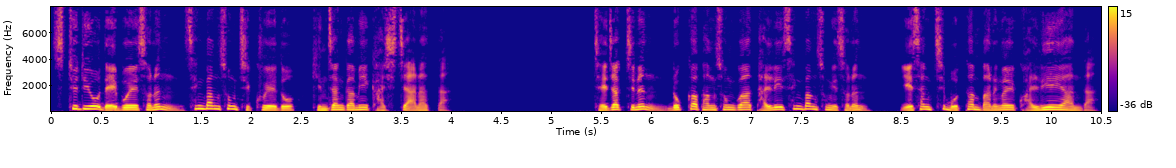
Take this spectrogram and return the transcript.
스튜디오 내부에서는 생방송 직후에도 긴장감이 가시지 않았다. 제작진은 녹화 방송과 달리 생방송에서는 예상치 못한 반응을 관리해야 한다.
